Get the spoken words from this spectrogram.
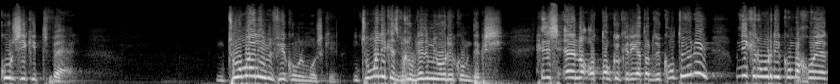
كلشي كيتفاعل. نتوما اللي فيكم المشكل. نتوما اللي كتبغيو بنادم يوريكم داكشي. حيتاش أنا en tant que créateur de contenu ملي كنوريكم اخويا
